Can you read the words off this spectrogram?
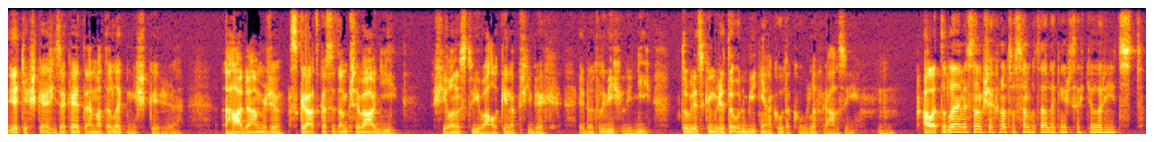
je těžké říct, jaké je téma téhle knížky, že hádám, že zkrátka se tam převádí šílenství války na příběh jednotlivých lidí. To vždycky můžete odbít nějakou takovouhle frází. Hm. Ale tohle je, myslím, všechno, co jsem o téhle knižce chtěl říct.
